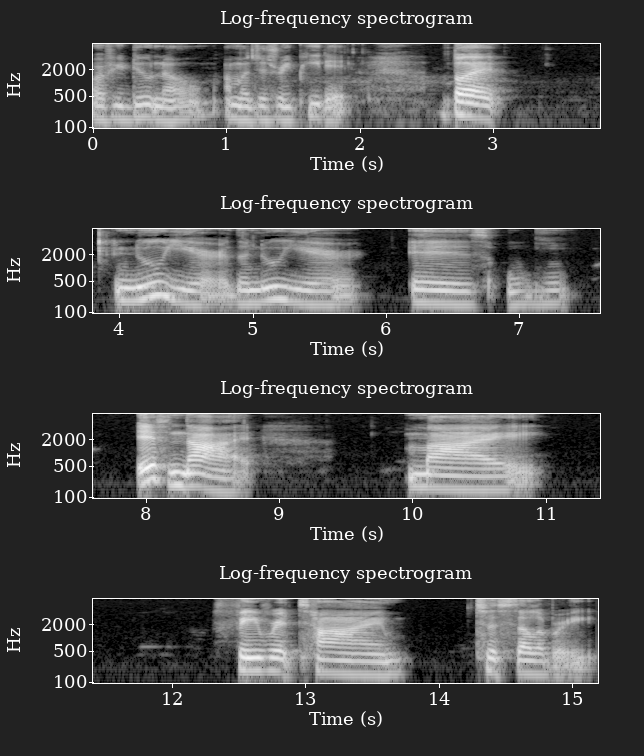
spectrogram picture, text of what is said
or if you do know, I'm going to just repeat it. But new year, the new year is if not my favorite time to celebrate.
